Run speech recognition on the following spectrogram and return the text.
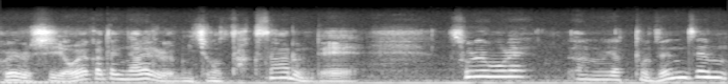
取れるし親方になれる道もたくさんあるんでそれをねあのやっても全然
